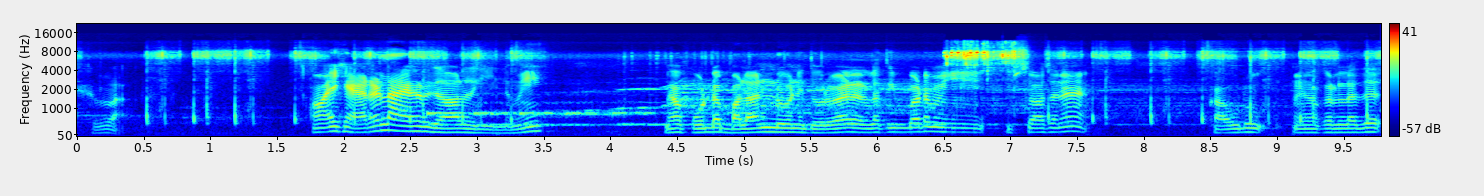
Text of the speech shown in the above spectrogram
කැරලා ආයි කැරලා අයකට ගාලා ගිහින් මේ මම පොඩ්ඩක් බලන්න ඕනේ දොරවල් ඇරලා තිබ්බට මේ විශ්වාස නැහැ කවුරු මේක කරලාද ඒ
